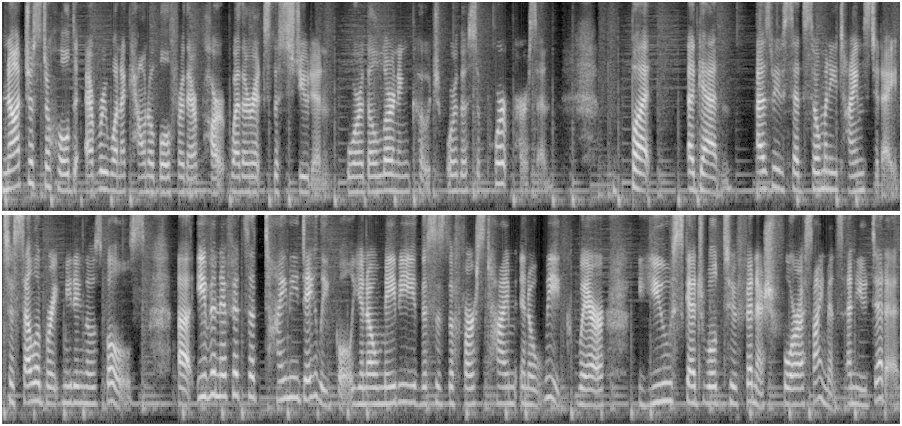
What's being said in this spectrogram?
not just to hold everyone accountable for their part, whether it's the student or the learning coach or the support person, but again, as we've said so many times today, to celebrate meeting those goals. Uh, even if it's a tiny daily goal, you know, maybe this is the first time in a week where you scheduled to finish four assignments and you did it.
